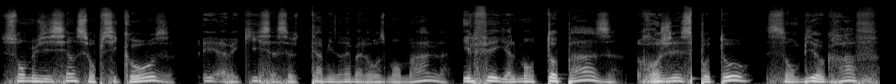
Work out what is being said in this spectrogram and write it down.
son musicien sur Psychose, et avec qui ça se terminerait malheureusement mal. Il fait également Topaz. Roger Spoto, son biographe,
